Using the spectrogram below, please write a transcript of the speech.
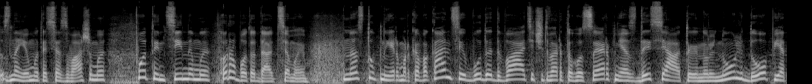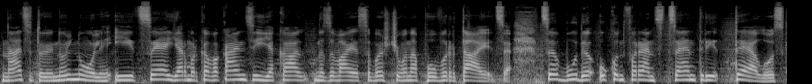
знайомитися з вашими потенційними роботодавцями. Наступна ярмарка вакансій буде 24 серпня з 10.00 до 15.00. І це ярмарка вакансій, яка називає себе, що вона повертається. Це буде у конференц-центрі Телос.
